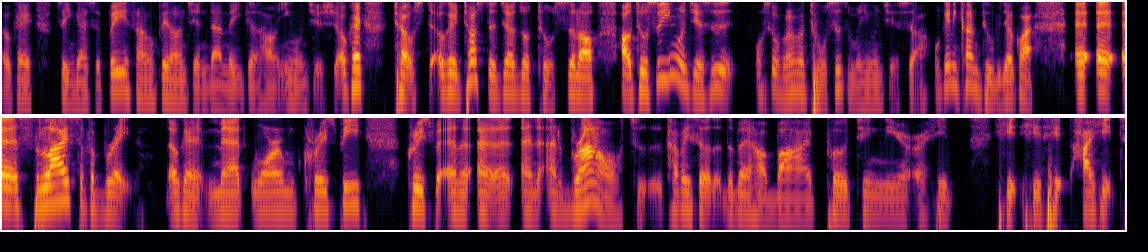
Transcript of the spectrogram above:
OK，这应该是非常非常简单的一个哈英文解释。OK，toast，OK，toast 叫做吐司喽。好，吐司英文解释。我说我们吐司怎么英文解释啊？我给你看图比较快。呃呃呃，slice of a bread。Okay, mad, warm, crispy, crisp, and and and and brown 咖啡色的，对不对？好，by putting near a heat heat heat heat high heat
